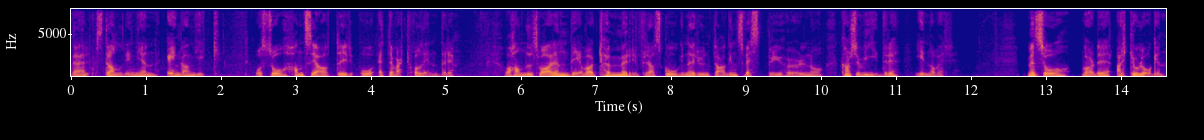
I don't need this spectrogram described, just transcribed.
der strandlinjen en gang gikk. Og så hanseater og etter hvert hollendere. Og handelsvaren, det var tømmer fra skogene rundt dagens Vestby, Hølen og kanskje videre innover. Men så var det arkeologen.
